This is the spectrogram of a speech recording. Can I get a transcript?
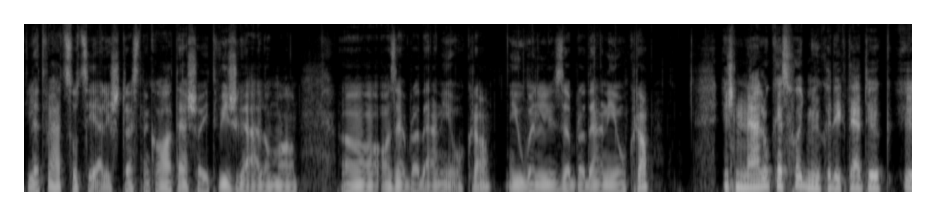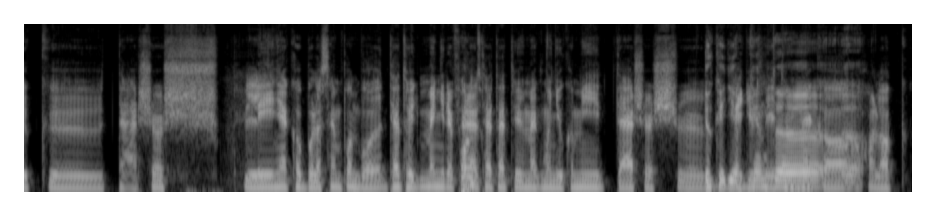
illetve hát szociális stressznek a hatásait vizsgálom a, a, az ebra zebradániókra, juvenili zebradániókra. És náluk ez hogy működik? Tehát ők, ők társas lények abból a szempontból? Tehát, hogy mennyire feleltethető meg mondjuk a mi társas ők együttlétünknek a halak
